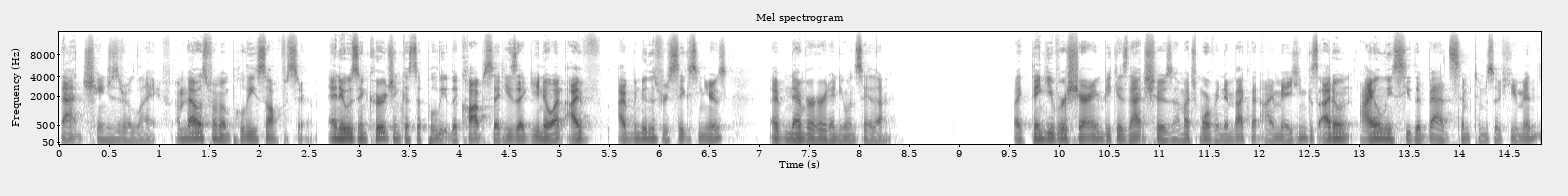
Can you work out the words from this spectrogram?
that changes their life. And that was from a police officer, and it was encouraging because the police, the cop said, he's like, you know what, I've I've been doing this for 16 years, I've never heard anyone say that. Like, thank you for sharing because that shows how much more of an impact that I'm making. Because I don't, I only see the bad symptoms of humans.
